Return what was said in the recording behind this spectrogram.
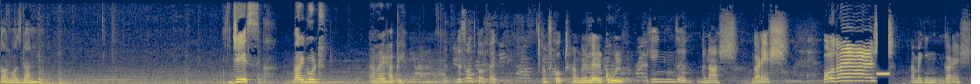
It's almost done. Jace, very good. I'm very happy. This one's perfect. It's cooked. I'm gonna let it cool. Making the ganache, Ganesh, Paul Ganesh. I'm making Ganesh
